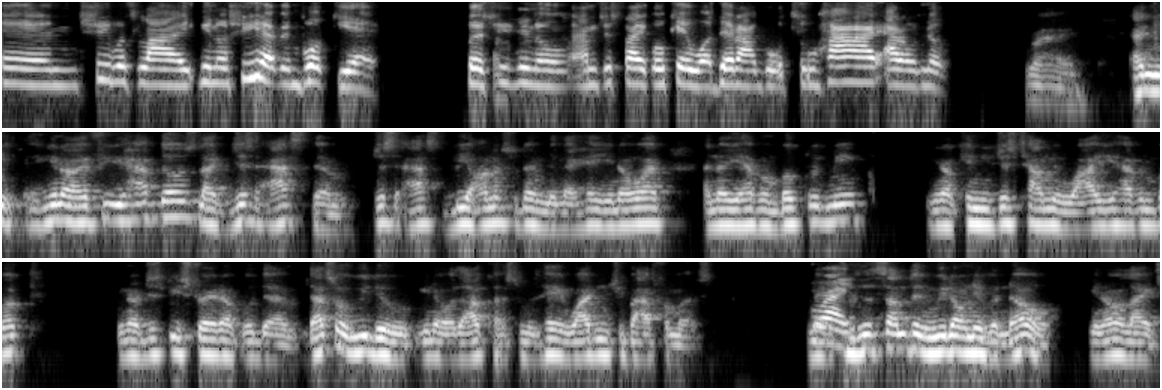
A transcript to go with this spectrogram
And she was like, you know, she haven't booked yet. But she, uh-huh. you know, I'm just like, okay, well, did I go too high? I don't know. Right. And you know, if you have those, like, just ask them. Just ask. Be honest with them. Be like, hey, you know what? I know you haven't booked with me. You know, can you just tell me why you haven't booked? You know, just be straight up with them. That's what we do. You know, with our customers. Hey, why didn't you buy from us? 'cause Right. It's something we don't even know. You know, like,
